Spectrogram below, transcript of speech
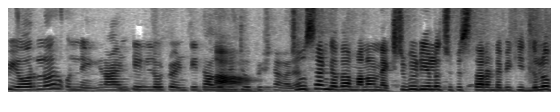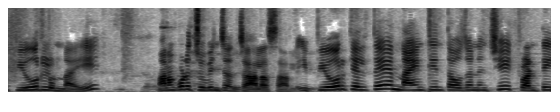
ప్యూర్లో ఉన్నాయి. నైన్టీన్లో ట్వంటీ థౌసండ్ చూపించిన కదా. చూసాం కదా మనం నెక్స్ట్ వీడియోలో చూపిస్తారంటే మీకు ఇందులో ప్యూర్లు ఉన్నాయి. మనం కూడా చూపించాం చాలాసార్లు ఈ ప్యూర్కి వెళ్తే నైన్టీన్ థౌజండ్ నుంచి ట్వంటీ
